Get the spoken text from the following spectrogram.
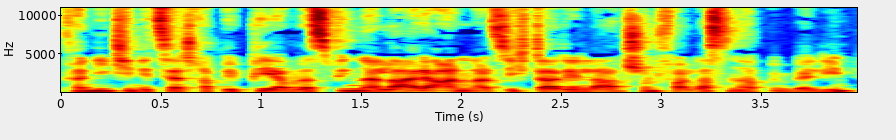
Kaninchen etc pp. Aber das fing dann leider an, als ich da den Laden schon verlassen habe in Berlin.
